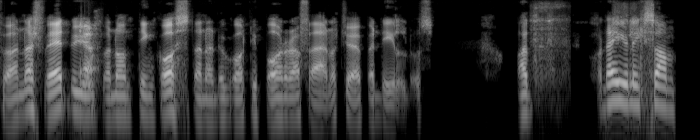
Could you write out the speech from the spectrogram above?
För annars vet du ju Ja. vad någonting kostar när du går till porraffären och köper dildos. Att, och det är ju liksom,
